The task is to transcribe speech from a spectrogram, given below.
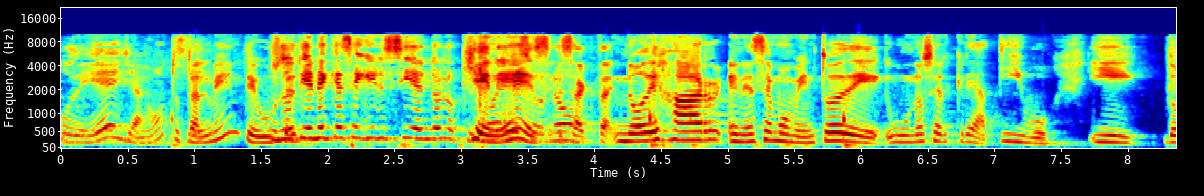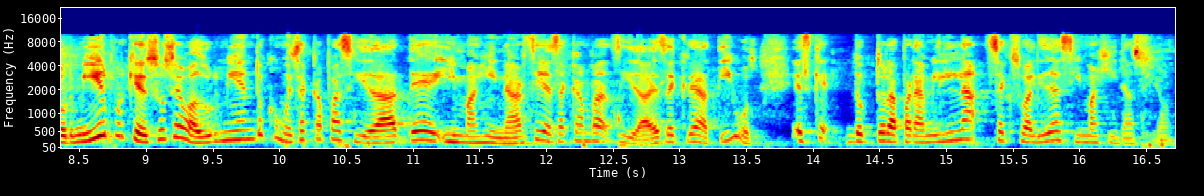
o de ella. No, totalmente. uno tiene que seguir siendo lo que ¿Quién es, no? exacto. No dejar en ese momento de uno ser creativo y dormir, porque eso se va durmiendo como esa capacidad de imaginarse y esa capacidad de ser creativos. Es que, doctora, para mí la sexualidad es imaginación.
